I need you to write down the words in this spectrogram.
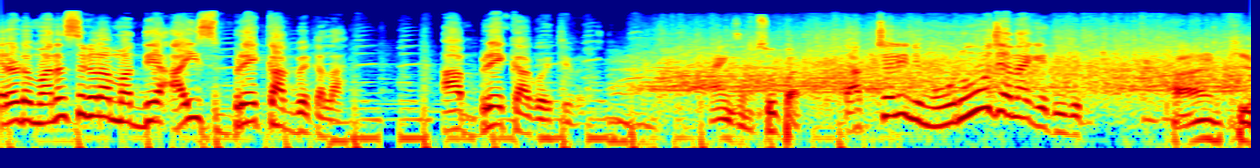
ಎರಡು ಮನಸ್ಸುಗಳ ಮಧ್ಯೆ ಐಸ್ ಬ್ರೇಕ್ ಆಗ್ಬೇಕಲ್ಲ. ಆ ಬ್ರೇಕ್ ಆಗೋಯ್ತು ಇವತ್ತು ಥ್ಯಾಂಕ್ಸ್ ಸೂಪರ್ ಆಕ್ಚುಲಿ ನೀವು ಮೂರೂ ಜನ ಗೆದ್ದಿದ್ದೀರಿ. ಥ್ಯಾಂಕ್ ಯು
